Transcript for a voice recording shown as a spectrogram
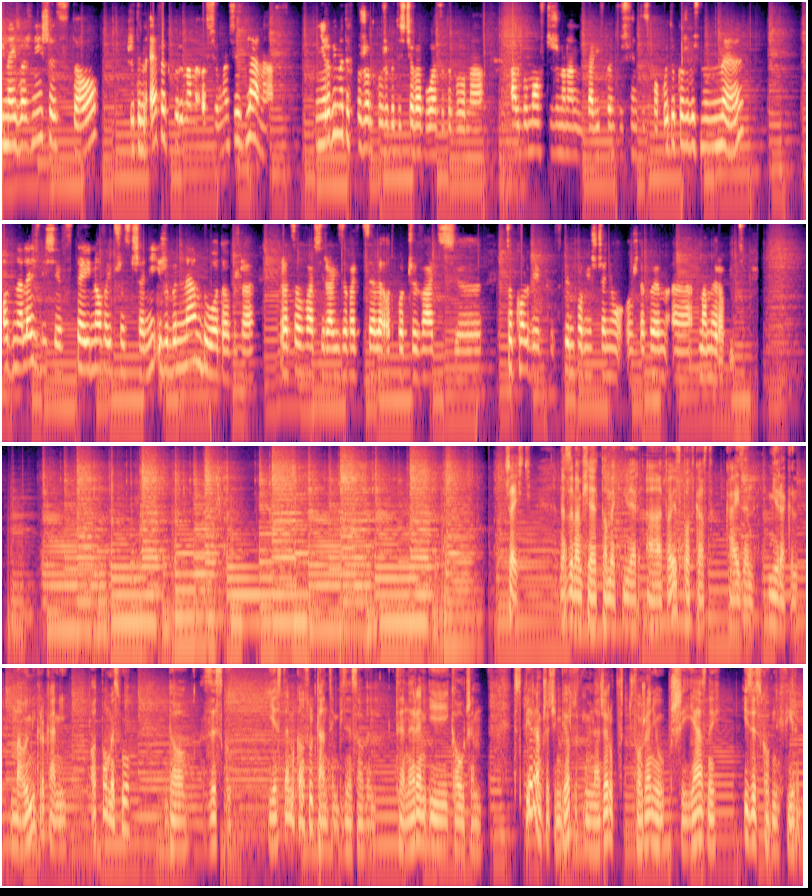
I najważniejsze jest to, że ten efekt, który mamy osiągnąć, jest dla nas. Nie robimy tych porządków, żeby teściowa była zadowolona, albo mąż czy żona nam dali w końcu święty spokój, tylko żebyśmy my odnaleźli się w tej nowej przestrzeni i żeby nam było dobrze pracować, realizować cele, odpoczywać, e, cokolwiek w tym pomieszczeniu, że tak powiem, e, mamy robić. Cześć, nazywam się Tomek Miller, a to jest podcast Kaizen Miracle. Małymi krokami od pomysłu do zysku. Jestem konsultantem biznesowym, trenerem i coachem. Wspieram przedsiębiorców i menadżerów w tworzeniu przyjaznych i zyskownych firm.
